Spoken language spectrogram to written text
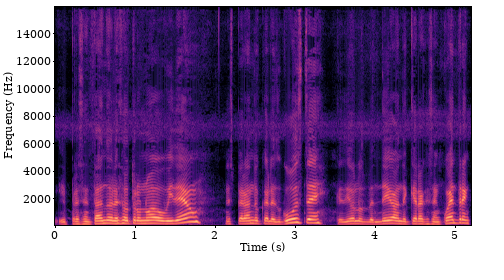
Y presentándoles otro nuevo video, esperando que les guste, que Dios los bendiga donde quiera que se encuentren.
